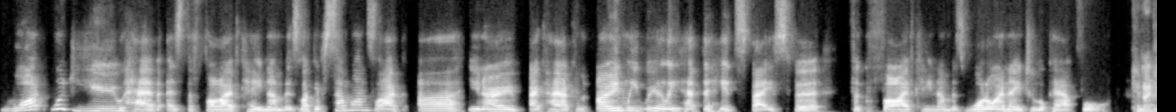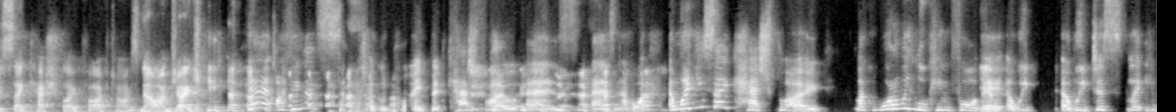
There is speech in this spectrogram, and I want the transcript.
what would you have as the five key numbers? Like if someone's like, ah, uh, you know, okay, I can only really have the headspace for for five key numbers. What do I need to look out for? Can I just say cash flow five times? No, I'm joking. yeah, I think that's such a good point. But cash flow as as number one. And when you say cash flow, like what are we looking for there? Yeah. Are we are we just let you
